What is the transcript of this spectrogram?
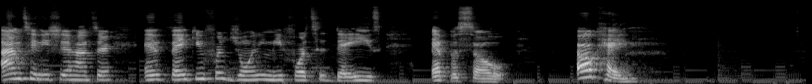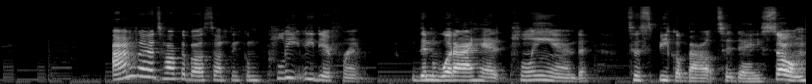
I'm Tanisha Hunter, and thank you for joining me for today's episode. Okay, I'm going to talk about something completely different than what I had planned to speak about today. So,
